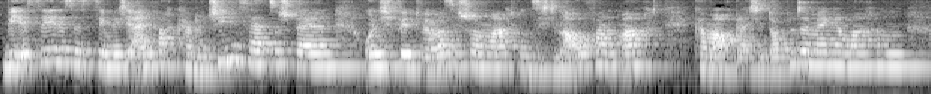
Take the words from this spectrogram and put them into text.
Wie ihr seht, ist es ziemlich einfach, Cantuccinis herzustellen und ich finde, wenn man sie schon macht und sich den Aufwand macht, kann man auch gleich eine doppelte Menge machen.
